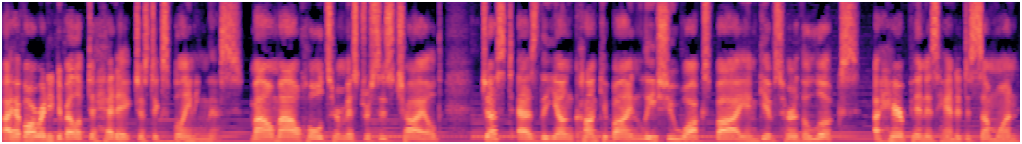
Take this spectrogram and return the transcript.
I have already developed a headache just explaining this. Mao Mao holds her mistress's child, just as the young concubine Lishu walks by and gives her the looks. A hairpin is handed to someone,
